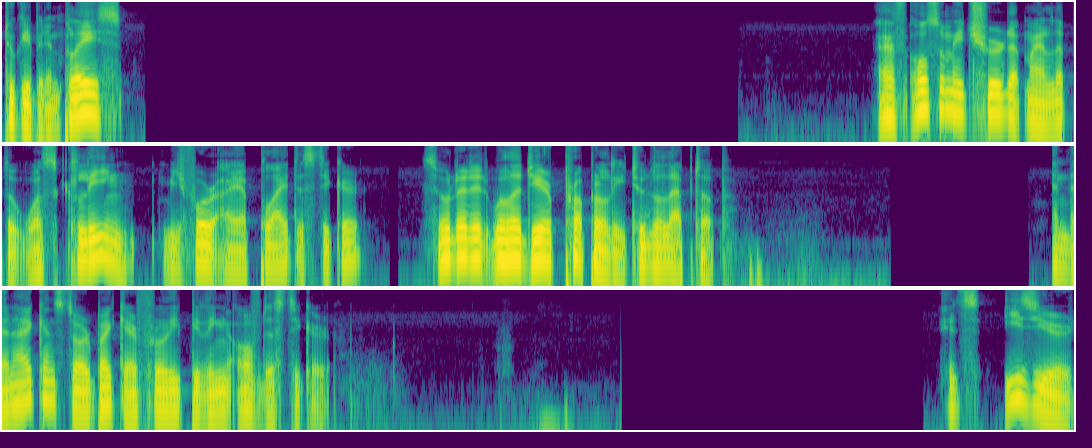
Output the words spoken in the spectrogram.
to keep it in place I've also made sure that my laptop was clean before I apply the sticker, so that it will adhere properly to the laptop. And then I can start by carefully peeling off the sticker. It's easier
